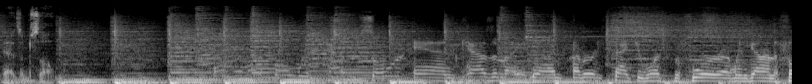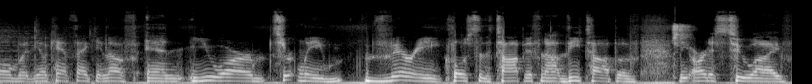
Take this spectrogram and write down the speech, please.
Kasim Sultan. Kasim, I, you know, I've already thanked you once before uh, when you got on the phone, but you know, can't thank you enough. And you are certainly very close to the top, if not the top, of the artists who I've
